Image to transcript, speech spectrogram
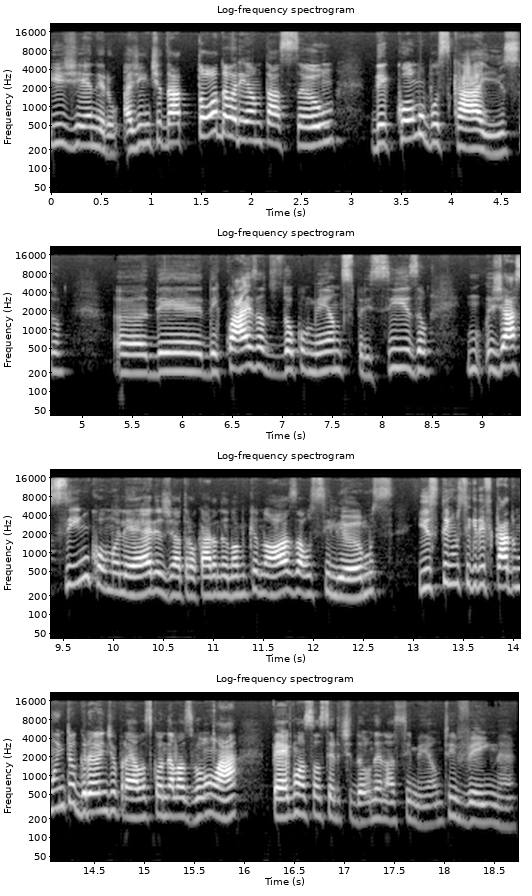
e gênero. A gente dá toda a orientação de como buscar isso, de, de quais os documentos precisam. Já cinco mulheres já trocaram de nome que nós auxiliamos. Isso tem um significado muito grande para elas quando elas vão lá, pegam a sua certidão de nascimento e veem, né?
